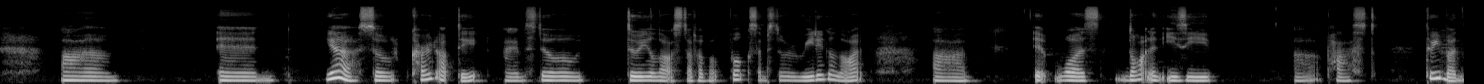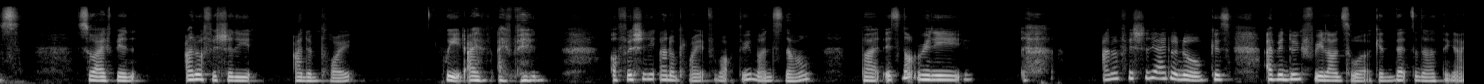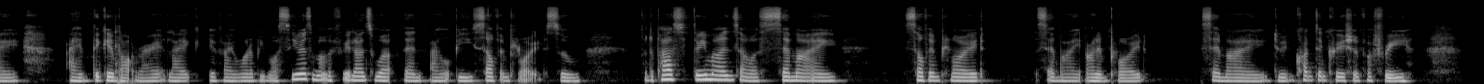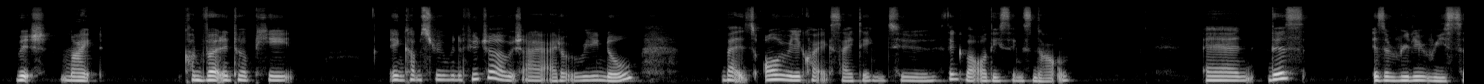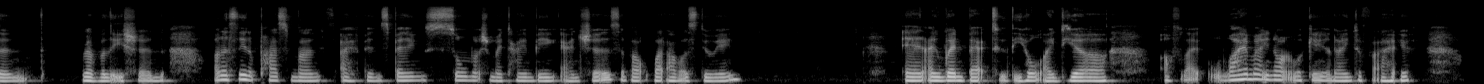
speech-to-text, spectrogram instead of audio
Um, and yeah, so current update, I'm still doing a lot of stuff about books. I'm still reading a lot. Uh, it was not an easy uh, past three months. So I've been unofficially unemployed. Wait, I've I've been officially unemployed for about three months now, but it's not really unofficially. I don't know because I've been doing freelance work, and that's another thing I I'm thinking about, right? Like, if I want to be more serious about my freelance work, then I will be self employed. So, for the past three months, I was semi self employed, semi unemployed, semi doing content creation for free, which might convert into a paid income stream in the future, which I, I don't really know. But it's all really quite exciting to think about all these things now. And this is a really recent revelation. Honestly, the past month, I've been spending so much of my time being anxious about what I was doing. And I went back to the whole idea of like, why am I not working a nine to five?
